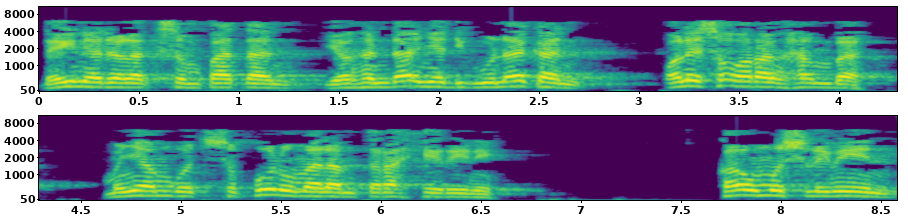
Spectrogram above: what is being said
Dan ini adalah kesempatan yang hendaknya digunakan oleh seorang hamba menyambut sepuluh malam terakhir ini. Kaum muslimin,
